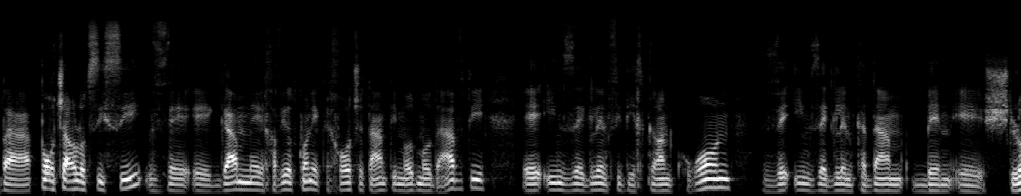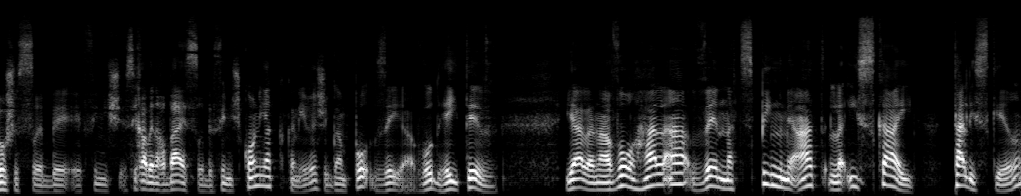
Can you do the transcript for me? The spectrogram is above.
ב Port Charlotte CC וגם אה, חביות קוניאק אחרות שטעמתי מאוד מאוד אהבתי, אה, אם זה Glenfiddich Grande Couronne ואם זה Glencadam בן 13 ב finish, סליחה בן 14 ב finish קוניאק, כנראה שגם פה זה יעבוד היטב. יאללה נעבור הלאה ונצפין מעט לאי Skye. Talisker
